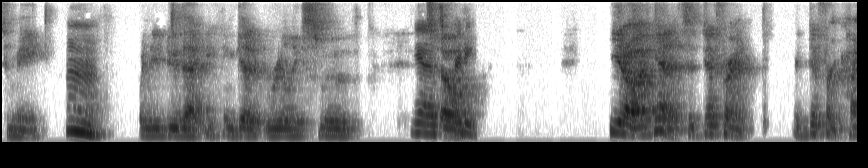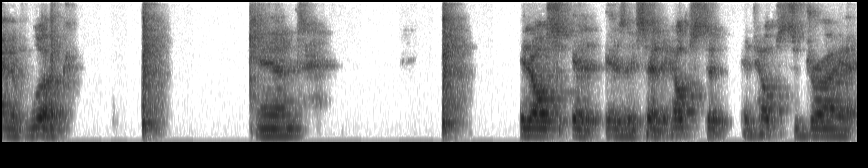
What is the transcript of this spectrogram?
to me. Hmm. When you do that, you can get it really smooth. Yeah, it's so, pretty. You know, again, it's a different, a different kind of look. And it also, it, as I said, it helps to, it helps to dry it.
